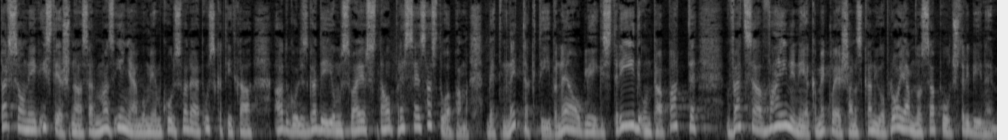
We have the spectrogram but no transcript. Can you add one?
Personīga iztiešanās ar maz ieņēmumiem, kurus varētu uzskatīt kā atguļas gadījumus, vairs nav presē sastopama, bet netaktība, neauglīgi strīdi un tā pati vecā vaininieka meklēšana skan joprojām no sapulču tribīnēm.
